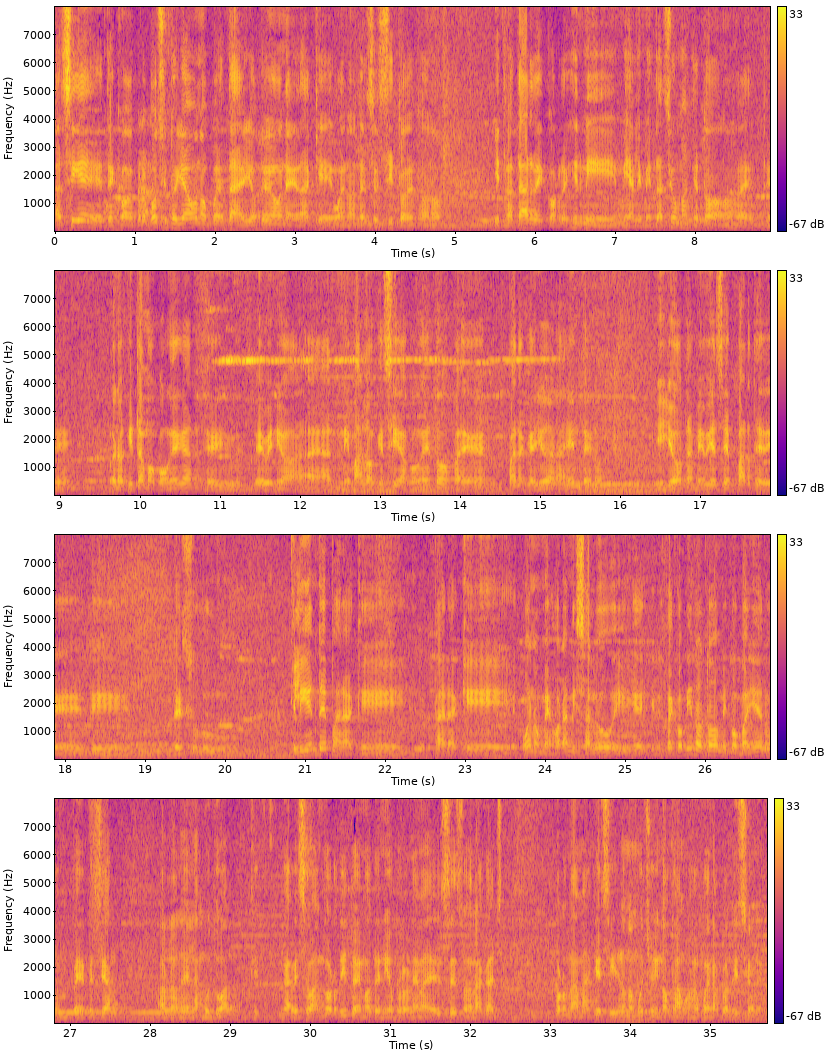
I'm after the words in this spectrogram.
Así es, este, con el propósito ya uno puede estar, yo tengo una edad que, bueno, necesito esto, ¿no? Y tratar de corregir mi, alimentación más que todo, ¿no? Este, bueno, aquí estamos con Edgar, eh, he venido a, animarlo a que siga con esto eh, para, que ayude a la gente, ¿no? Y yo también voy a ser parte de, su cliente para que, para que, bueno, mejora mi salud y, recomiendo a todos mis compañeros, en especial los de la mutual, que a veces van gorditos, hemos tenido problemas de exceso en la cancha, por nada más que siguen mucho y no estamos en buenas condiciones.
